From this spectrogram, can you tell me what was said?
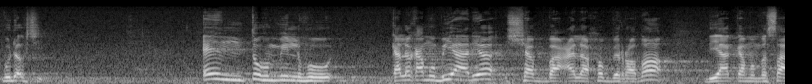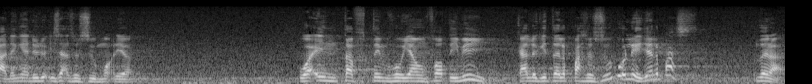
budak kecil. Entuh milhu. Kalau kamu biar dia syabba ala hubbir rada dia akan membesar dengan duduk isap susu mak dia. Wa in taftimhu yang fatimi kalau kita lepas susu boleh je lepas. Betul tak?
